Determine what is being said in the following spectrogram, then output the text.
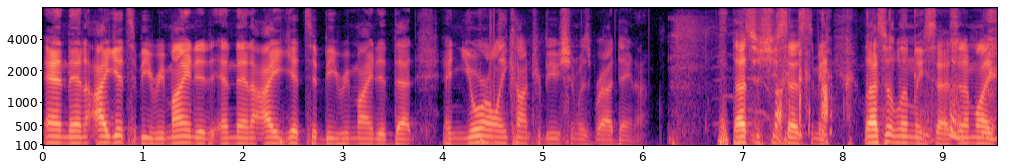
and then I get to be reminded, and then I get to be reminded that, and your only contribution was Brad Dana. That's what she says to me. That's what Lindley says, and I'm like,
